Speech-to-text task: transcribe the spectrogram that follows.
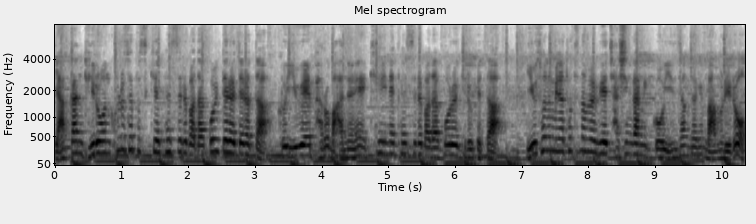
약간 뒤로 온 쿨루세프스키의 패스를 받아 골대를 때렸다. 그 이후에 바로 만회해 케인의 패스를 받아 골을 기록했다. 이후 손흥민은 토트넘을 위해 자신감 있고 인상적인 마무리로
